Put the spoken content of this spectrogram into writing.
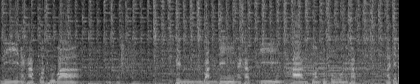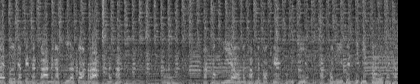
ันนี้นะครับก็ถือว่านะครับเป็นวันดีนะครับที่ทางสวนคุณโอนะครับ อาจจะได้เปิดอย่างเป็นทางการนะครับ เพื่อต้อนรับนะครับนักท่องเที่ยวนะครับ แล้วก็แขกผู้มีเกียรตินะครับ วันนี้เป็นพิธีเปิดนะครับ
